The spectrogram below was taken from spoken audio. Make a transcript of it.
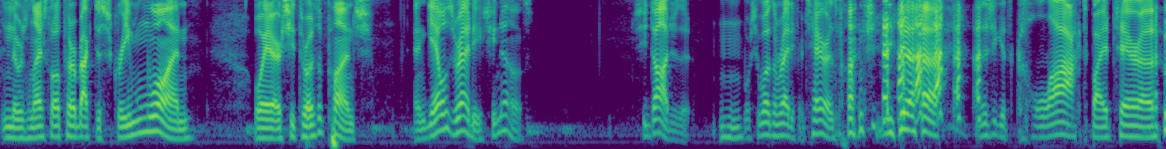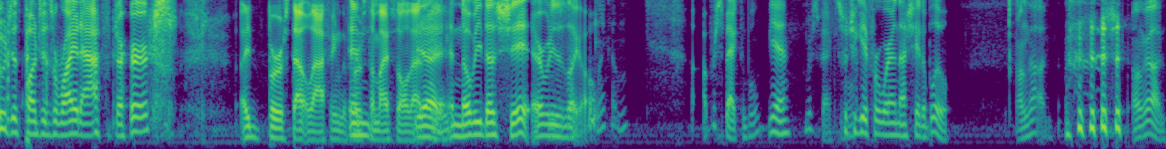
And there was a nice little throwback to Scream 1 where she throws a punch and Gale's ready. She knows. She dodges it. Mm-hmm. Well, she wasn't ready for Tara's punch. yeah, and then she gets clocked by Tara, who just punches right after her. I burst out laughing the first And- time I saw that yeah, scene. and nobody does shit. Everybody's just like, oh, like, um, respectable. yeah, Respectable. that's what you get for wearing that shade of blue. On God. On God.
